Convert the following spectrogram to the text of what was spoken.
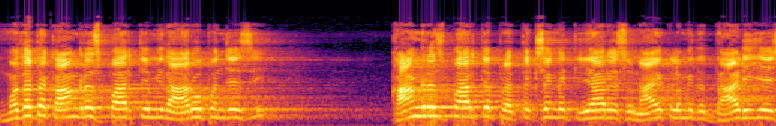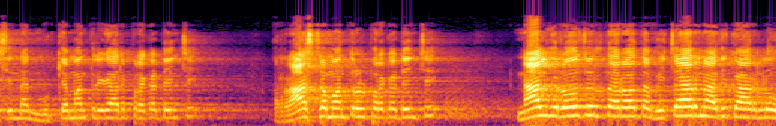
మొదట కాంగ్రెస్ పార్టీ మీద ఆరోపణ చేసి కాంగ్రెస్ పార్టీ ప్రత్యక్షంగా టీఆర్ఎస్ నాయకుల మీద దాడి చేసిందని ముఖ్యమంత్రి గారు ప్రకటించి రాష్ట్ర మంత్రులు ప్రకటించి నాలుగు రోజుల తర్వాత విచారణ అధికారులు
